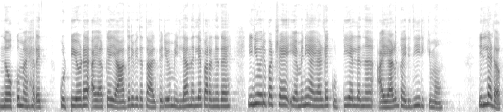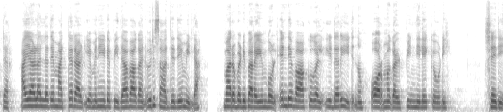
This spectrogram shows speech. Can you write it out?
നോക്കൂ മെഹറിത്ത് കുട്ടിയോട് അയാൾക്ക് യാതൊരുവിധ താല്പര്യവും ഇല്ലെന്നല്ലേ പറഞ്ഞത്? ഇനി ഒരു പക്ഷേ യമനി അയാളുടെ കുട്ടിയല്ലെന്ന് അയാളും കരുതിയിരിക്കുമോ? ഇല്ല ഡോക്ടർ. അയാളല്ലാതെ മറ്റൊരാൾ യമിനിയുടെ പിതാവാകാൻ ഒരു സാധ്യതയുമില്ല. മറുപടി പറയുമ്പോൾ എന്റെ വാക്കുകൾ ഇടറിയിരുന്നു. ഓർമ്മകൾ പിന്നിലേക്കോടി ശരി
